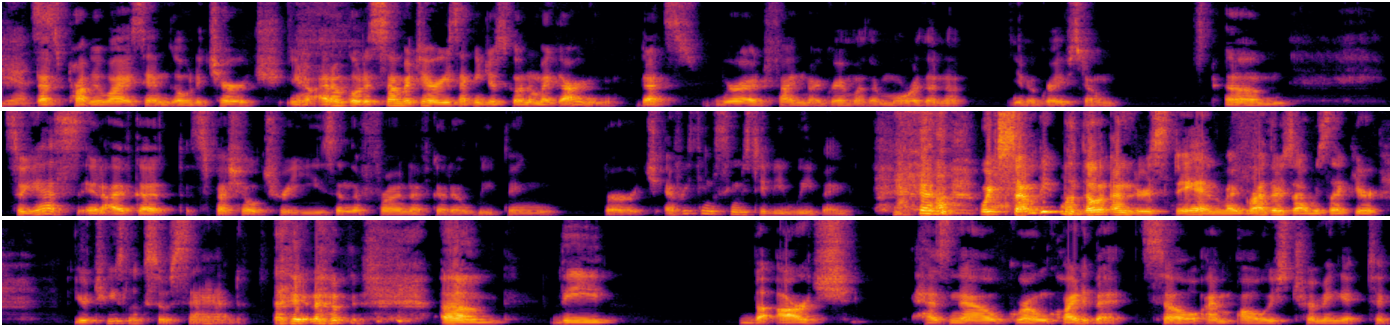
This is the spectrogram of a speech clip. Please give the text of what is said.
Yes. that's probably why I say I'm going to church. You know, I don't go to cemeteries. I can just go to my garden. That's where I'd find my grandmother more than a you know gravestone. Um, so yes, and I've got special trees in the front. I've got a weeping birch. Everything seems to be weeping, which some people don't understand. My brother's always like, "Your your trees look so sad." Um, the the arch has now grown quite a bit, so I'm always trimming it to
